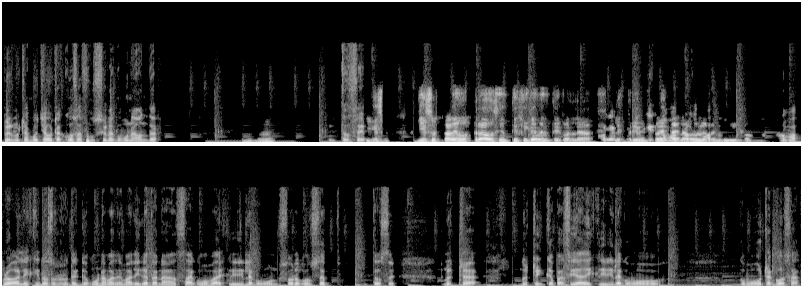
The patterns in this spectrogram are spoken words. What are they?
pero en otras muchas otras cosas funciona como una onda. Entonces, y eso, está demostrado científicamente con la, el experimento esta de la doble rendija. Lo más probable es que nosotros no tengamos una matemática tan avanzada como para describirla como un solo concepto. Entonces, nuestra, nuestra incapacidad de escribirla como, como otra cosa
